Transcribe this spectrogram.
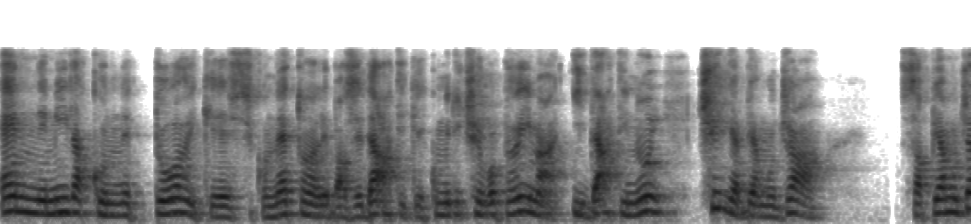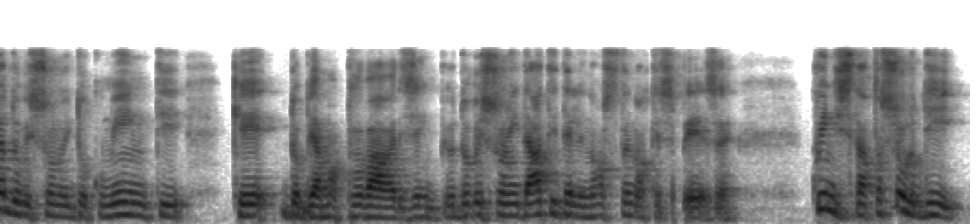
n mila connettori che si connettono alle basi dati, che come dicevo prima, i dati noi ce li abbiamo già, sappiamo già dove sono i documenti che dobbiamo approvare, ad esempio, dove sono i dati delle nostre note spese. Quindi si tratta solo di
